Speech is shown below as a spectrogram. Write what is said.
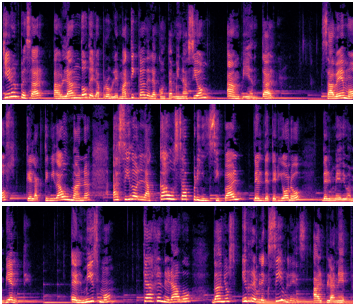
quiero empezar hablando de la problemática de la contaminación ambiental. Sabemos que la actividad humana ha sido la causa principal del deterioro del medio ambiente, el mismo que ha generado daños irreflexibles al planeta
